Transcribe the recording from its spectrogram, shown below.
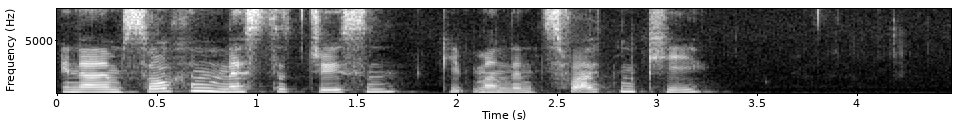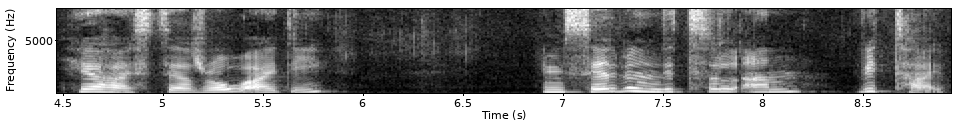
In einem solchen Nested JSON gibt man den zweiten Key, hier heißt der Row-ID, im selben Literal an wie Type.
